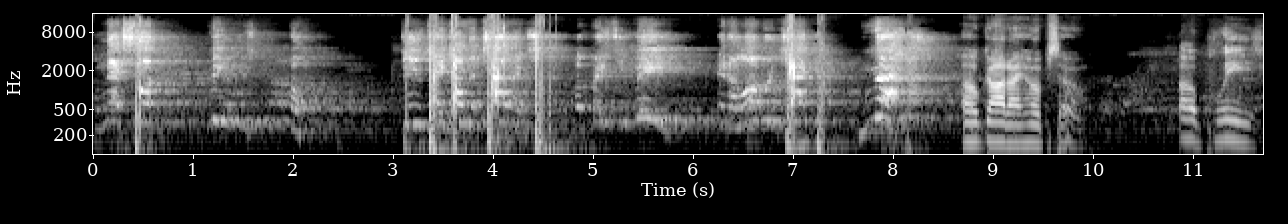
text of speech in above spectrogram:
Next month, me and Mustafa, do you take on the challenge of facing me in a lumberjack match? Oh God, I hope so. Oh please.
